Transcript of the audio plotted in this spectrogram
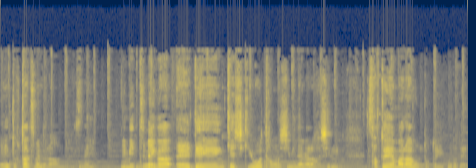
えー、と2つ目のラウンドですね。で3つ目が、えー田園景色を楽しみながら走る里山ラウンドということで、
